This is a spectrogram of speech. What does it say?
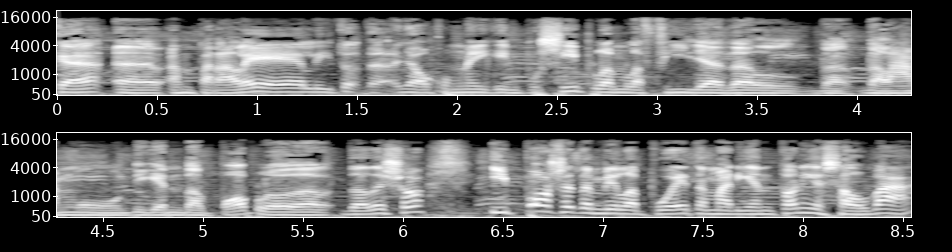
que eh, en paral·lel i tot allò com una mica impossible amb la filla del, de, de l'amo, diguem, del poble o de, d'això, i posa també la poeta Maria Antònia Salvà,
